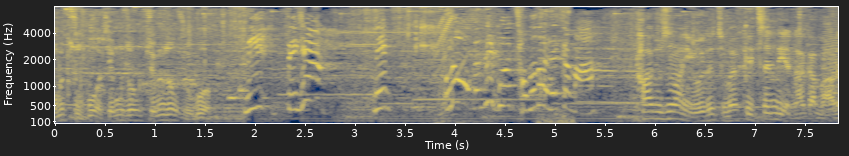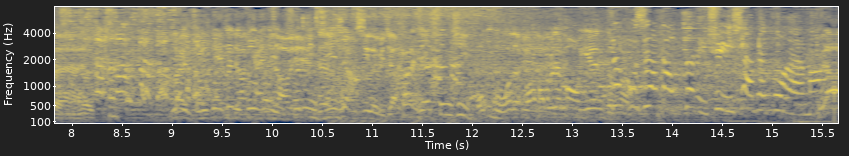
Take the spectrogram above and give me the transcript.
我们煮过，节目中节目中煮过。你等一下，你那我们这锅炒到到底在干嘛？他就是让你有的怎么样可以蒸脸啊，干嘛的？那你觉得这个做出有生命迹象，气的比较看起来生气蓬勃的，啪啪啪在冒烟，这不？是要到这里去一下再过来吗？真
